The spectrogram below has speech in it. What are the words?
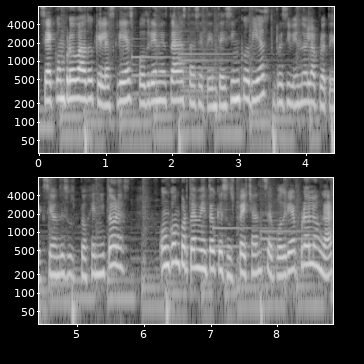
Se ha comprobado que las crías podrían estar hasta 75 días recibiendo la protección de sus progenitoras, un comportamiento que sospechan se podría prolongar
